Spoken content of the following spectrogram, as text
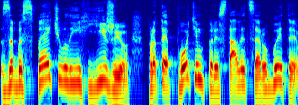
забезпечували їх їжею, проте потім перестали це робити.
